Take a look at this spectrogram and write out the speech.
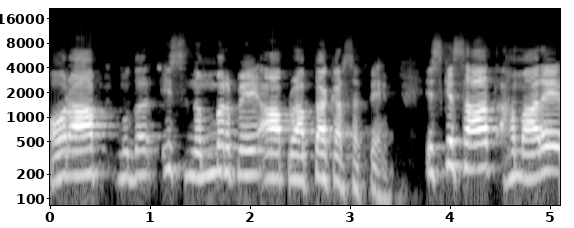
और आप इस नंबर पे आप रबता कर सकते हैं। इसके साथ हमारे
